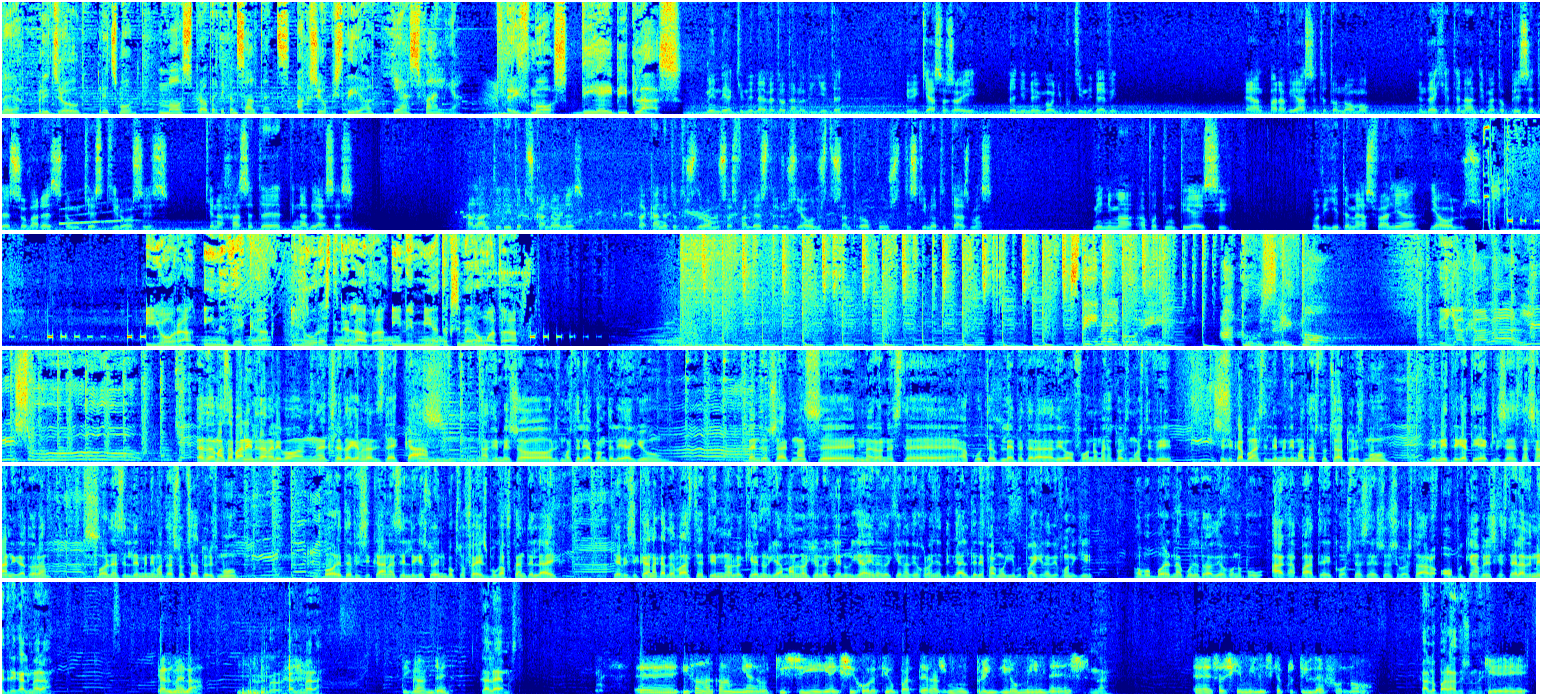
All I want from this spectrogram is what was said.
Bridge Road, Richmond. Moss Property Consultants. Αξιοπιστία Και ασφάλεια. Ρυθμός DAB+. Μην διακινδυνεύετε όταν οδηγείτε. Η δικιά σας ζωή δεν είναι η μόνη που κινδυνεύει. Εάν παραβιάσετε τον νόμο, ενδέχεται να αντιμετωπίσετε σοβαρές νομικές κυρώσεις και να χάσετε την άδειά σας. Αλλά αν τηρείτε τους κανόνες, θα κάνετε τους δρόμους ασφαλέστερους για όλους τους ανθρώπους της κοινότητάς μας. Μήνυμα από την TIC. Οδηγείτε με ασφάλεια για όλους. Η ώρα είναι 10. Η ώρα στην Ελλάδα είναι μία τα ξημερώματα. Στη Μελβούνι ακούς ρυθμό Για χαλάλη σου Εδώ είμαστε, επανήλθαμε λοιπόν 6 λεπτάκια μετά τις 10 Να θυμίσω ρυθμός.com.au Μπαίνετε στο site μας, ε, ενημερώνεστε, ακούτε, βλέπετε ραδιόφωνο μέσα από το ρυθμός TV Φυσικά μπορείτε να στείλετε μηνύματα στο chat του ρυθμού. Δημήτρη γιατί έκλεισες, θα σ' άνοιγα τώρα. Μπορείτε να στείλετε μηνύματα στο chat του ρυθμού. Μπορείτε φυσικά να στείλετε και στο inbox στο facebook αφού κάνετε like και φυσικά να κατεβάσετε την ολοκένουργια, μάλλον όχι ολοκένουργια, είναι εδώ και ένα-δύο χρόνια, την καλύτερη εφαρμογή που υπάρχει ραδιοφωνική, όπου μπορείτε να ακούτε το ραδιόφωνο που αγαπάτε 24 ώρες 24 όπου και αν βρίσκεστε. Έλα Δημήτρη, καλημέρα. Καλημέρα. Καλημέρα. Καλημέρα. Τι κάνετε; Καλά είμαστε. Ε, ήθελα να κάνω μια ερώτηση. Έχει συγχωρεθεί ο πατέρας μου πριν δύο μήνες. Ναι. Ε, σας είχε μιλήσει και από το τηλέφωνο Καλό παράδεισο να έχει. και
